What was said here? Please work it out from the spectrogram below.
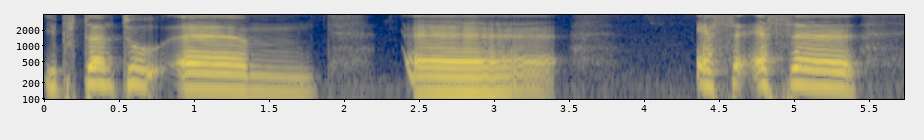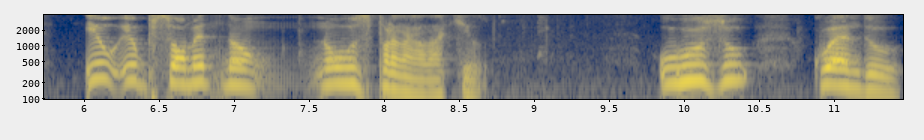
e portanto uh, essa, essa eu, eu pessoalmente não, não uso para nada aquilo. O uso quando,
